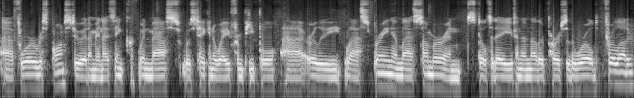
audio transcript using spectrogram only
uh, for a response to it. I mean, I think when mass was taken away from people uh, early last spring and last summer, and still today, even in other parts of the world, for a lot of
